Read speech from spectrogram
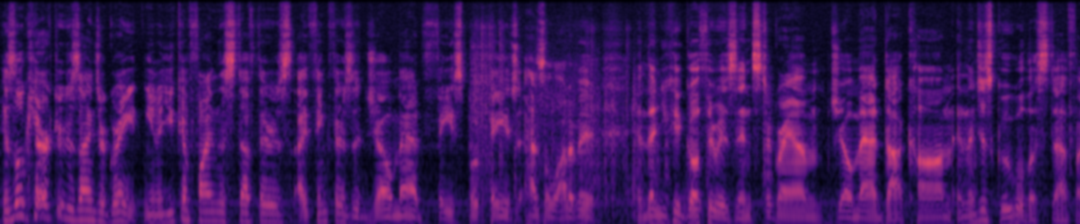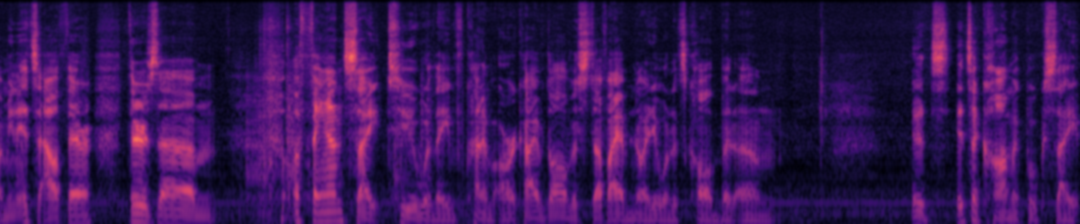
his little character designs are great. You know, you can find this stuff. There's, I think there's a Joe Mad Facebook page that has a lot of it. And then you could go through his Instagram, joemad.com, and then just Google the stuff. I mean, it's out there. There's um, a fan site, too, where they've kind of archived all of his stuff. I have no idea what it's called, but um, it's it's a comic book site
